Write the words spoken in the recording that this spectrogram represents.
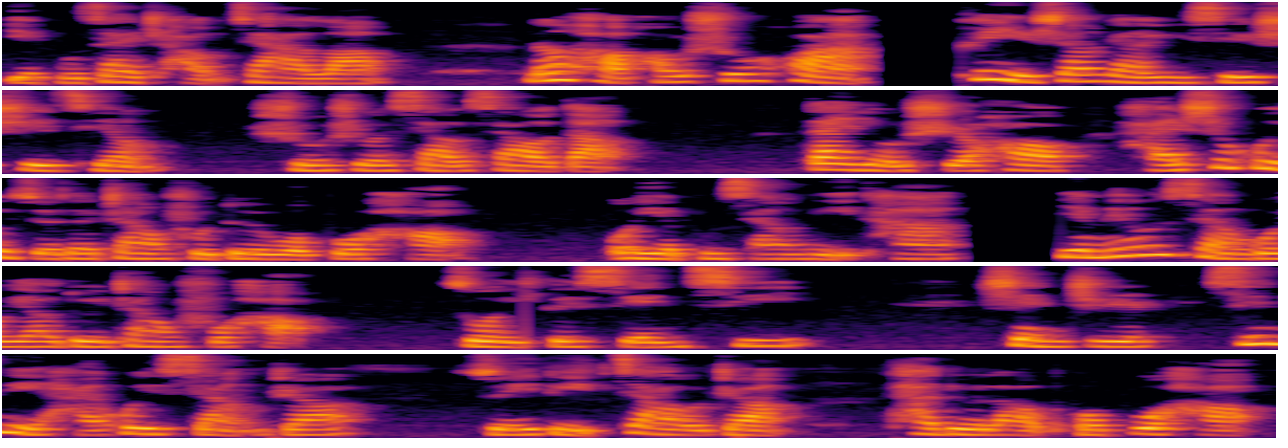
也不再吵架了，能好好说话，可以商量一些事情，说说笑笑的。但有时候还是会觉得丈夫对我不好，我也不想理他，也没有想过要对丈夫好，做一个贤妻，甚至心里还会想着，嘴里叫着他对老婆不好，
